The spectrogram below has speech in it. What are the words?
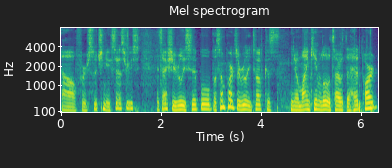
Now for switching the accessories, it's actually really simple, but some parts are really tough because, you know, mine came a little tight with the head part.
